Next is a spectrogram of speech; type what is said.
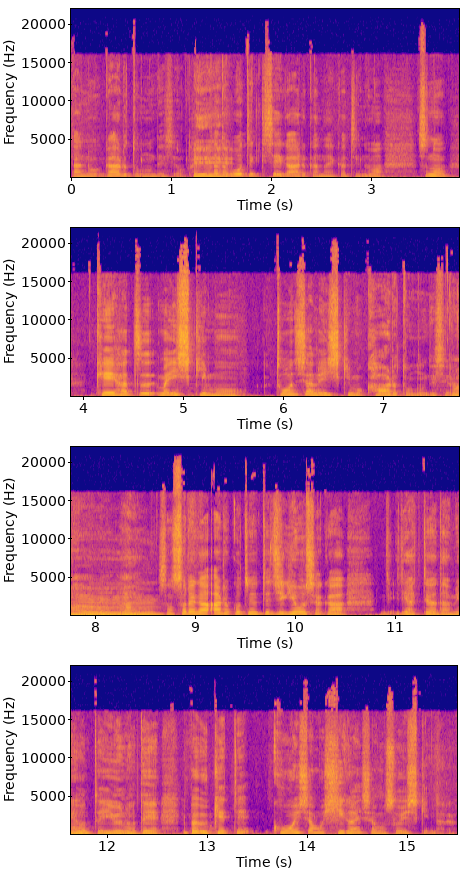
あのがあると思うんですよ。ええ。ただ法的性があるかないかっていうのはその啓発、まあ、意識も当事者の意識も変わると思うんですよあね。ーはい。うん。そうそれがあることによって事業者がやってはダメよっていうので、やっぱり受けて行為者も被害者もそういう意識になる。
